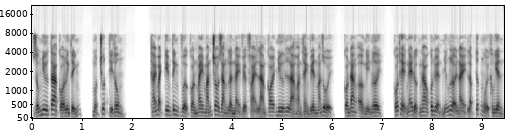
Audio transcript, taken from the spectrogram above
giống như ta có linh tính, một chút thì thông. Thái bạch kim tinh vừa còn may mắn cho rằng lần này việc phải làm coi như là hoàn thành viên mãn rồi, còn đang ở nghỉ ngơi, có thể nghe được ngao quân luyện những lời này lập tức ngồi không yên.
